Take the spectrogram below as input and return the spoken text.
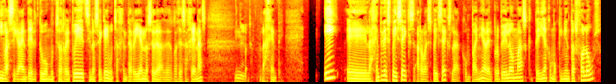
y básicamente tuvo muchos retweets y no sé qué, y mucha gente riéndose de las desgracias ajenas. Bueno, la gente. Y eh, la gente de SpaceX, arroba SpaceX, la compañía del propio Elon Musk, tenía como 500 follows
